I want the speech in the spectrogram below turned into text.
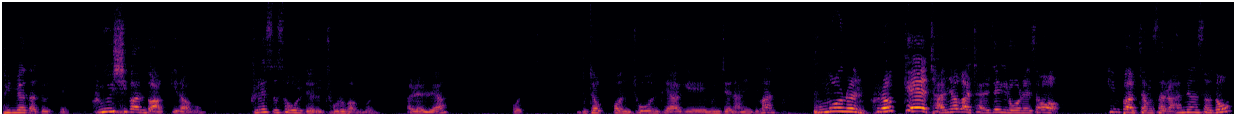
빌려다 줬대. 그 시간도 아끼라고. 그래서 서울대를 졸업한 거예요. 할렐루야. 뭐 무조건 좋은 대학의 문제는 아니지만 부모는 그렇게 자녀가 잘 되기를 원해서 김밥 장사를 하면서도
